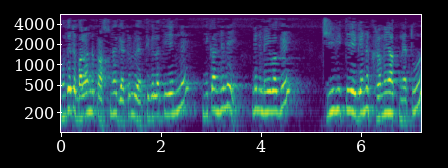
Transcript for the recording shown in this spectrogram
හොඳට බලන්න ප්‍රශ්න ගැටලු ඇති වෙලා තියෙන්නේ නිකන් නෙමෙයි. මෙන්න මේ වගේ ජීවිතය ගැන ක්‍රමයක් නැතුව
